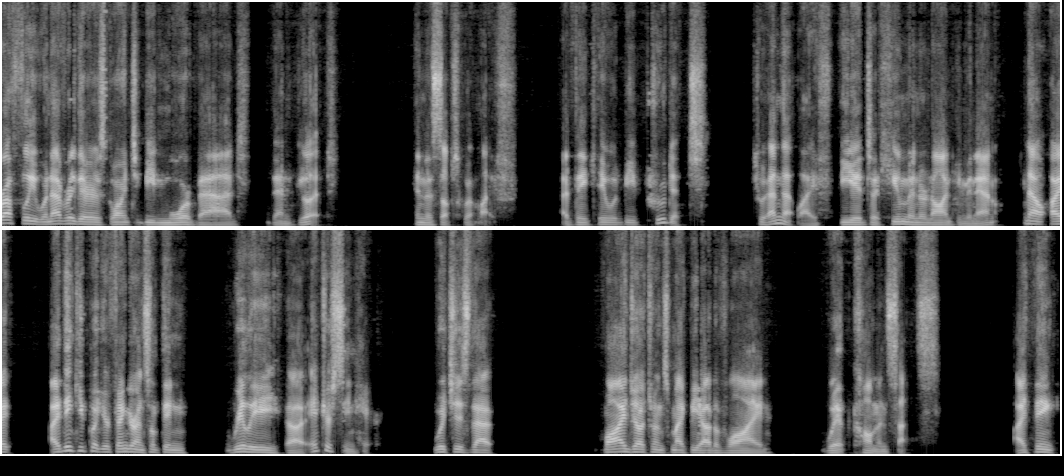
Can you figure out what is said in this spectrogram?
roughly whenever there's going to be more bad than good in the subsequent life, I think it would be prudent to end that life, be it a human or non-human animal. Now, I, I think you put your finger on something really uh, interesting here, which is that my judgments might be out of line with common sense. I think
